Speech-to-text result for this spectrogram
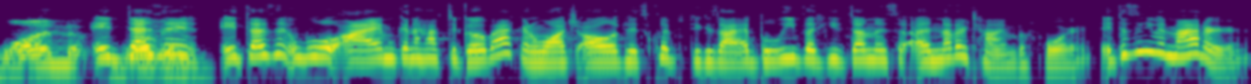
one. It doesn't woman. it doesn't well, I'm gonna have to go back and watch all of his clips because I believe that he's done this another time before. It doesn't even matter.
